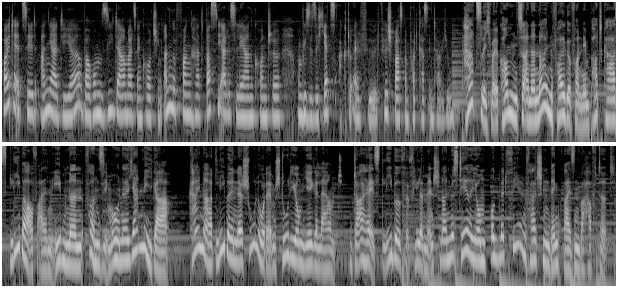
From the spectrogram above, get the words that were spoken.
Heute erzählt Anja dir, warum sie damals ein Coaching angefangen hat, was sie alles lernen konnte und wie sie sich jetzt aktuell fühlt. Viel Spaß beim Podcast-Interview. Herzlich willkommen zu einer neuen Folge von dem Podcast Liebe auf allen Ebenen von Simone Janiga. Keiner hat Liebe in der Schule oder im Studium je gelernt. Daher ist Liebe für viele Menschen ein Mysterium und mit vielen falschen Denkweisen behaftet.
